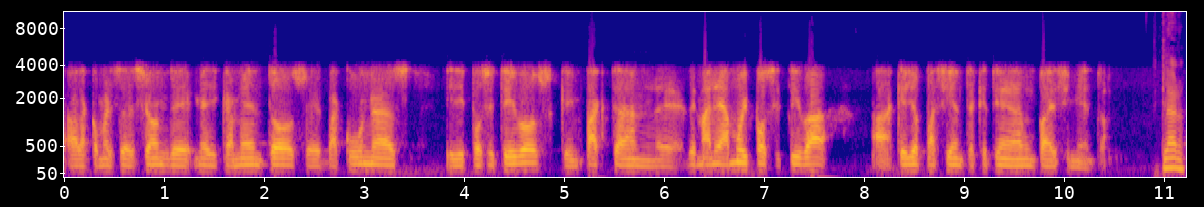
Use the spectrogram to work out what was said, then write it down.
a la comercialización de medicamentos, eh, vacunas y dispositivos que impactan eh, de manera muy positiva a aquellos pacientes que tienen algún padecimiento. Claro.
